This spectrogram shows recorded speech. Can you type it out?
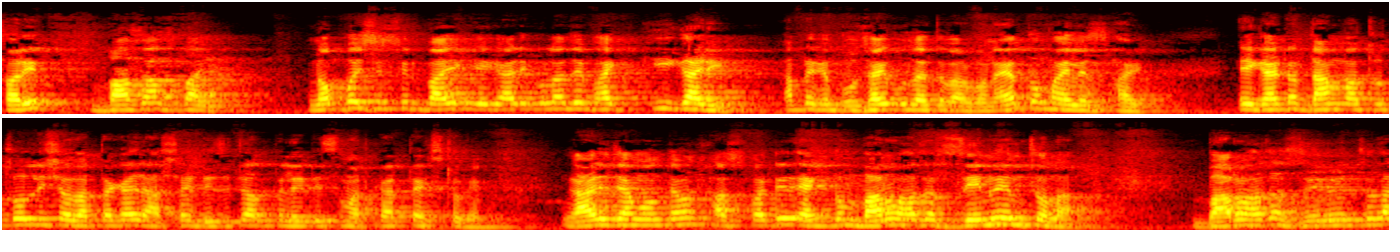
সরি বাজাজ বাইক নব্বই সিসির বাইক, এই গাড়িগুলো যে ভাই কি গাড়ি? আপনাকে বোঝাই বোঝাতে পারব না। এত মাইলেজ ভাই। এই গাড়িটার দাম মাত্র চল্লিশ হাজার টাকায় Rajshahi digital plate smart card tax token গাড়ি যেমন তেমন ফার্স্ট পার্টির একদম বারো হাজার জেনুয়েন চলা। বারো হাজার জেনুয়েন চলা,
